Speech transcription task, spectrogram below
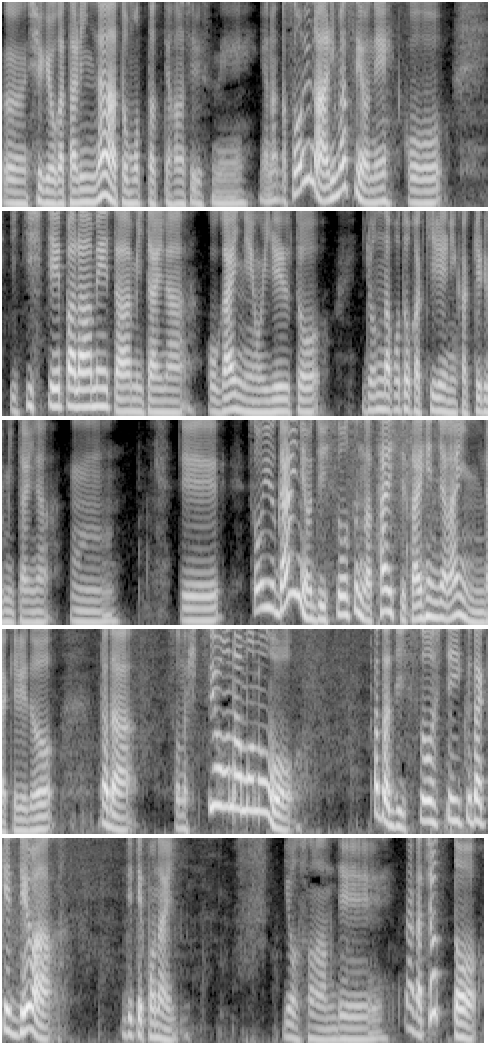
うん、修行が足りんなと思ったって話ですね。いや、なんかそういうのありますよね。こう、位置指定パラメーターみたいな、こう概念を入れると、いろんなことが綺麗に書けるみたいな。うん。で、そういう概念を実装するのは大して大変じゃないんだけれど、ただ、その必要なものを、ただ実装していくだけでは出てこない要素なんで、なんかちょっと、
